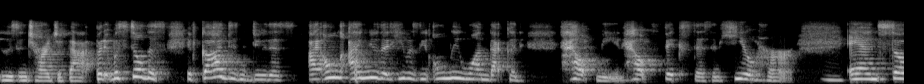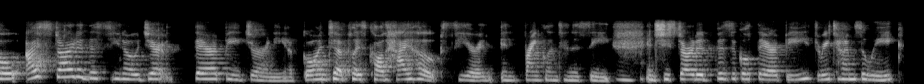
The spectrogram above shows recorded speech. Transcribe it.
who's in charge of that. But it was still this if God didn't do this, I only I knew that he was the only one that could help me and help fix this and heal her. Mm. And so I started this, you know, therapy journey of going to a place called High Hopes here in, in Franklin, Tennessee. Mm. And she started physical therapy three times a week.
